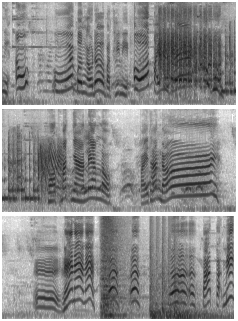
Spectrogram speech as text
ัดนี้เอ้าโอ้ยเบิ่งเอาเด้อบัดที่นี่โอ้ไปอีกแล้วบุญหอบมัดหญ้าแล่นหรอไปทางใดเออแน่แน่แน่เออเออเออเออปั๊บปั๊บมิ่ง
